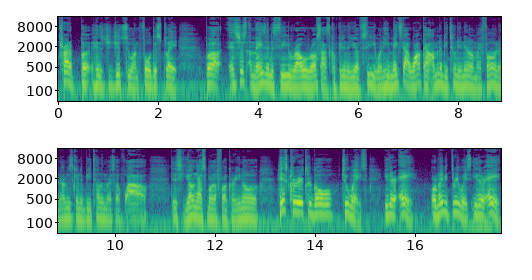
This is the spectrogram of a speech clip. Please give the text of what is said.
try to put his jiu-jitsu on full display. But it's just amazing to see Raul Rosas competing in the UFC. When he makes that walkout, I'm going to be tuning in on my phone and I'm just going to be telling myself, wow, this young ass motherfucker, you know, his career could go two ways. Either A, or maybe three ways. Either A,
